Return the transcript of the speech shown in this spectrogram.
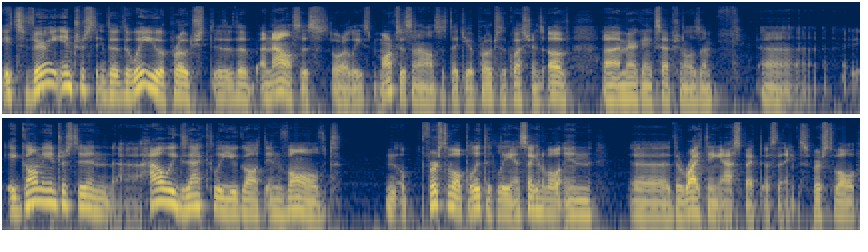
it's very interesting the, the way you approached the, the analysis, or at least Marxist analysis, that you approach the questions of uh, American exceptionalism. Uh, it got me interested in how exactly you got involved. First of all, politically, and second of all, in uh, the writing aspect of things. First of all,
